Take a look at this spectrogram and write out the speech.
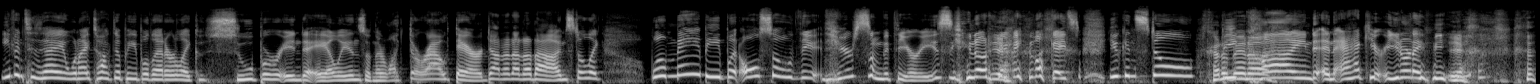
even today when I talk to people that are like super into aliens and they're like they're out there, da da da da da. I'm still like. Well, maybe, but also there, there's some theories. You know what I mean? Like, I, you can still Could've be been a- kind and accurate. You know what I mean? Yeah.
